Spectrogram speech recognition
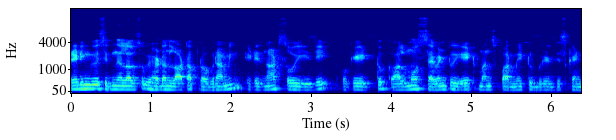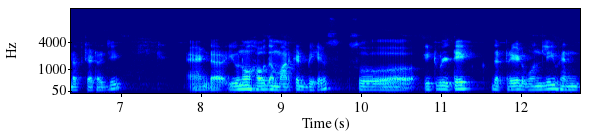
TradingView signal also we have done a lot of programming. It is not so easy. Okay it took almost seven to eight months for me to build this kind of strategy. And uh, you know how the market behaves. So it will take the trade only when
